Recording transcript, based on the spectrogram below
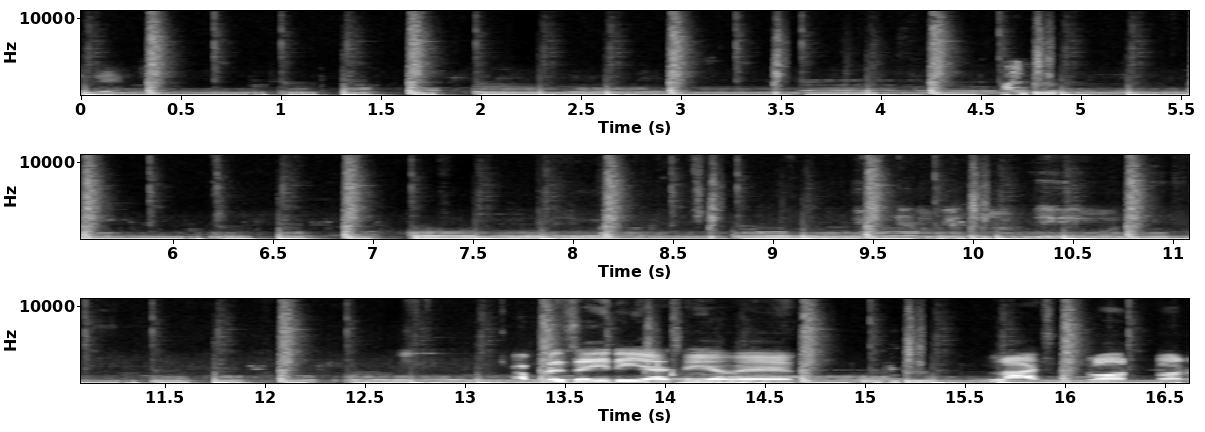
સાથે આપણે જઈ રહ્યા છીએ હવે લાસ્ટ ફ્લોર પર.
